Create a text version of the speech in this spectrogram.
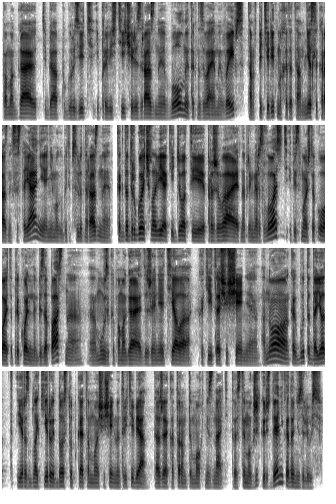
помогают тебя погрузить и провести через разные волны, так называемые waves. Там в пяти ритмах это там несколько разных состояний, они могут быть абсолютно разные. Когда другой человек идет и проживает, например, злость, и ты смотришь так, о, это прикольно, безопасно, э, музыка помогает, движение тела, какие-то ощущения, оно как будто дает и разблокирует доступ к этому ощущению внутри тебя, даже о котором ты мог не знать. То есть ты мог жить, говоришь, да я никогда не злюсь.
